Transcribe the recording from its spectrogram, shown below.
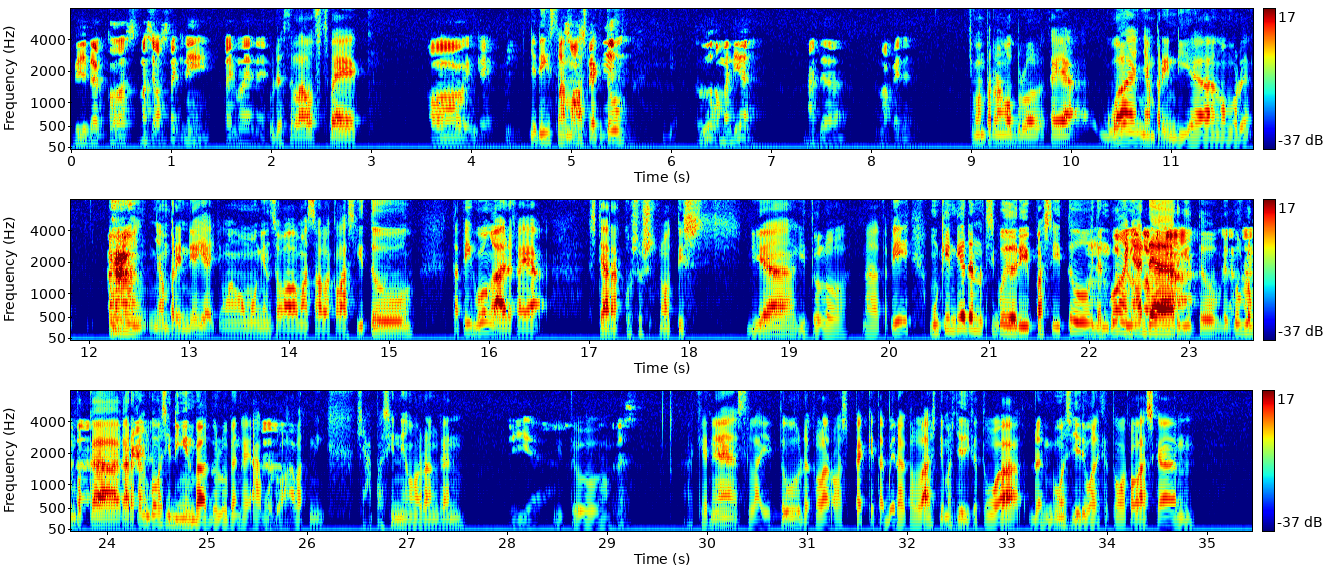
Beda kelas. Masih ospek nih timeline-nya. udah setelah ospek Oh, oke. jadi Pas sama ospek tuh lu sama dia ada ngapain aja? cuman pernah ngobrol kayak gua nyamperin dia ngomongin nyamperin dia ya cuma ngomongin soal masalah kelas gitu tapi gua nggak ada kayak secara khusus notice dia gitu loh. Nah tapi mungkin dia udah notice gue dari pas itu dan Hmm, nggak lu nggak nyadar peka. gitu. Dan gue belum peka karena kan gue masih dingin banget dulu kan kayak ah bodo amat nih siapa sih nih orang kan? Iya. gitu. Terus? Akhirnya setelah itu udah kelar ospek kita beda kelas dia masih jadi ketua dan gue masih jadi wakil ketua kelas kan.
